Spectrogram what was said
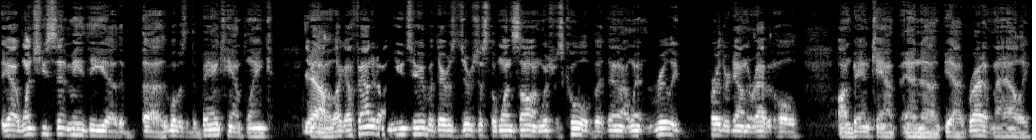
yeah. Once you sent me the uh, the uh, what was it, the Bandcamp link? you Yeah. know, like I found it on YouTube, but there was there was just the one song which was cool. But then I went really further down the rabbit hole on Bandcamp, and uh, yeah, right up my alley.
